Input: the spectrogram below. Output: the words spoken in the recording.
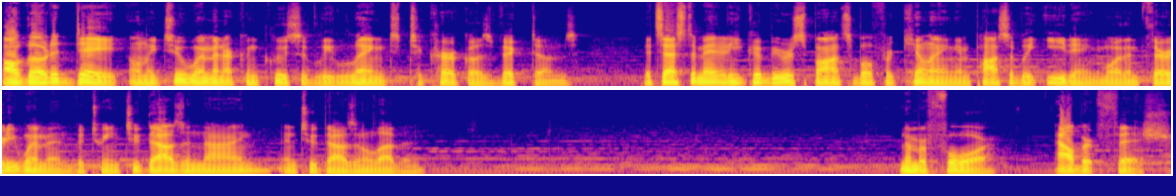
Although to date only two women are conclusively linked to Kirko's victims, it's estimated he could be responsible for killing and possibly eating more than 30 women between 2009 and 2011. Number 4. Albert Fish.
